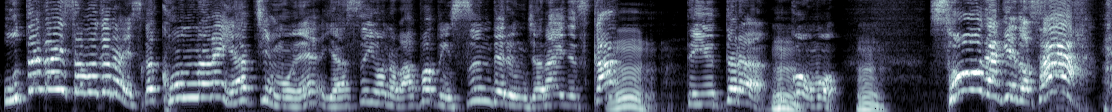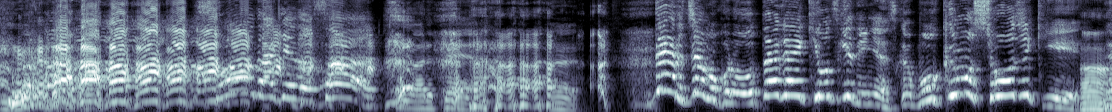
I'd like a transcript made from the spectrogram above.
お互い様じゃないですか？こんなね家賃もね安いようなアパートに住んでるんじゃないですか、うん。って言ったら向こうも、ん。そうだけどさ！そうだけどさ！って言われて、うん。だからじゃあもうこれお互い気をつけていいんじゃないですか？僕も正直、うん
